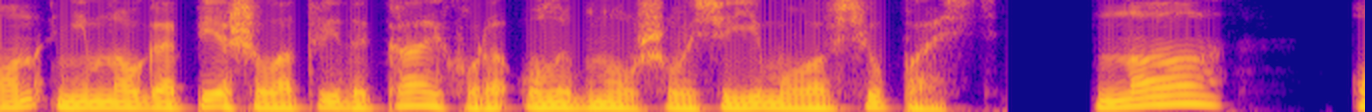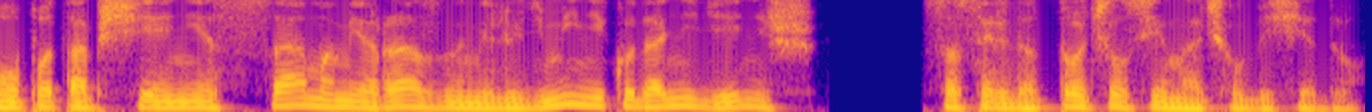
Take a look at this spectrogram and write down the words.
Он немного опешил от вида Кайхура, улыбнувшегося ему во всю пасть. Но опыт общения с самыми разными людьми никуда не денешь. Сосредоточился и начал беседу.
